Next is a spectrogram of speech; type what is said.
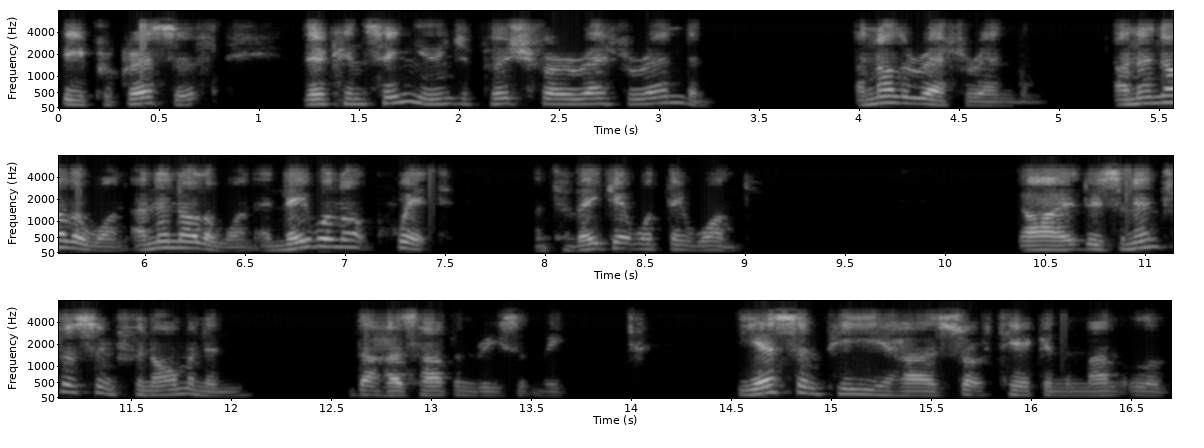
be progressive, they're continuing to push for a referendum, another referendum, and another one, and another one, and they will not quit until they get what they want. Now, there's an interesting phenomenon that has happened recently. The SNP has sort of taken the mantle of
